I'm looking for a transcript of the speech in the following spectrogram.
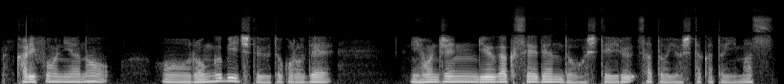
ーカリフォルニアのロングビーチというところで日本人留学生伝道をしている佐藤義孝と言います。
